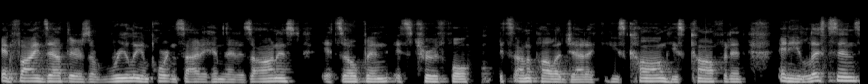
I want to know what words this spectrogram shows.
and finds out there's a really important side of him that is honest, it's open, it's truthful, it's unapologetic. He's calm, he's confident, and he listens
